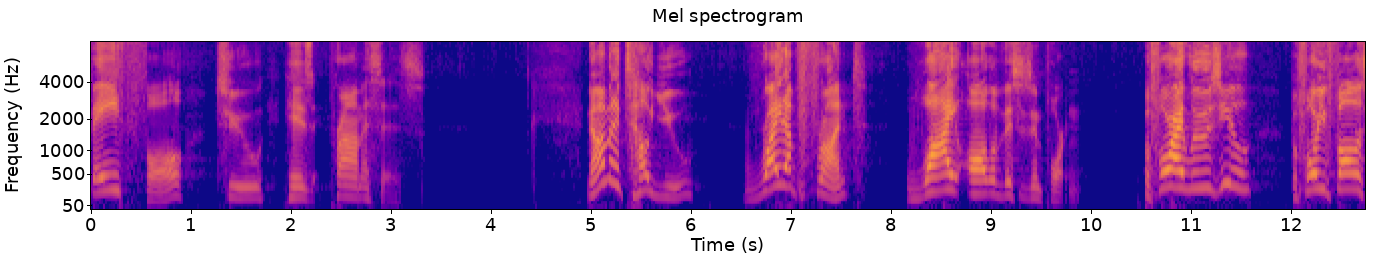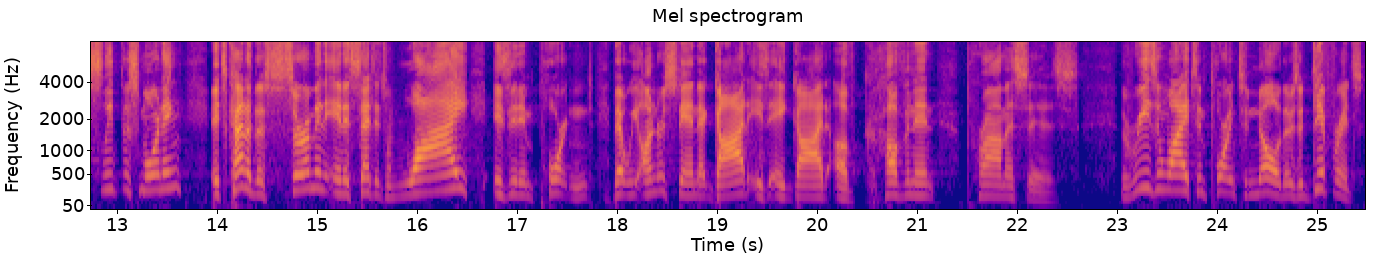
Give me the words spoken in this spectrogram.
faithful to his promises. Now, I'm going to tell you right up front why all of this is important. Before I lose you, before you fall asleep this morning, it's kind of the sermon in a sense. It's why is it important that we understand that God is a God of covenant promises? The reason why it's important to know there's a difference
